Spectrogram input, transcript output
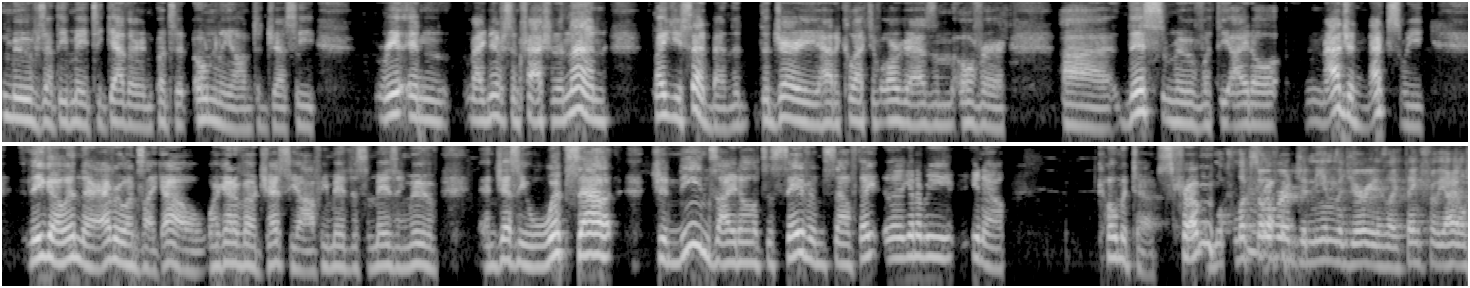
moves that they made together and puts it only onto Jesse in magnificent fashion. And then, like you said, Ben, the, the jury had a collective orgasm over uh, this move with the idol. Imagine next week they go in there, everyone's like, "Oh, we're gonna vote Jesse off. He made this amazing move," and Jesse whips out Jeanine's idol to save himself. They they're gonna be, you know, comatose from looks, looks from, over at Jeanine the jury is like, "Thanks for the idol."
